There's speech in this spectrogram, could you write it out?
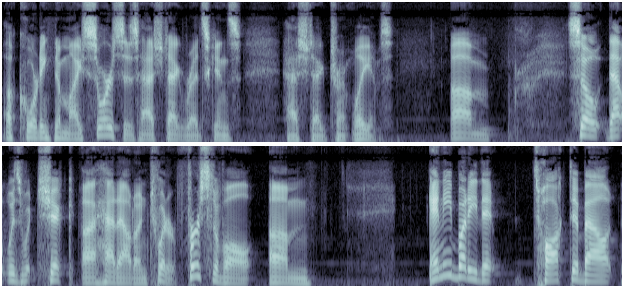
according to my sources. Hashtag Redskins, hashtag Trent Williams. Um, so that was what Chick uh, had out on Twitter. First of all, um, anybody that talked about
